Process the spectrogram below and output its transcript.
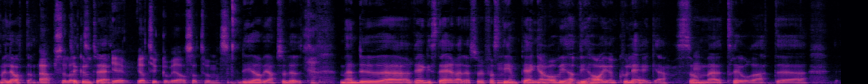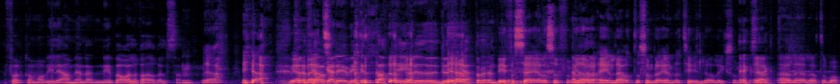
med låten. Absolut. Tycker du inte det? Jo, jag tycker vi gör så Thomas. Det gör vi absolut. Men du är registrerade så du får Mm. stimpengar. Och vi, har- vi har ju en kollega som eh, tror att eh, folk kommer att vilja använda den i valrörelsen. Mm, ja, ja, jag vet. frågade dig vilket parti du, du Ja, släpper den vi till. får se, eller så får vi Eller göra en låt som blir ännu tydligare liksom. Exakt. Ja, ja det låter bra.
